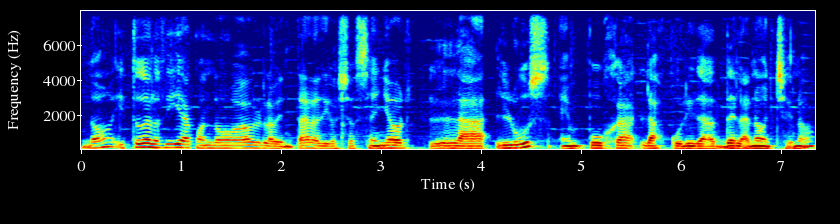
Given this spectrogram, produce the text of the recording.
¿no? Y todos los días cuando abro la ventana digo yo, Señor, la luz empuja la oscuridad de la noche, ¿no?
